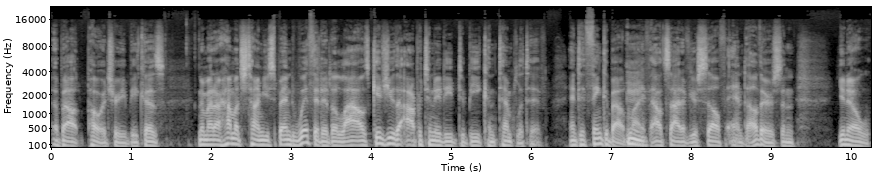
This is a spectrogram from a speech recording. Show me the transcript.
about poetry because no matter how much time you spend with it, it allows, gives you the opportunity to be contemplative and to think about mm. life outside of yourself and others. And, you know,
